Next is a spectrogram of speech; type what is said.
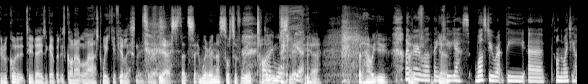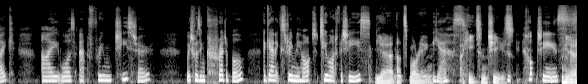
we recorded it two days ago, but it's gone out last week. If you're listening to this, Yes, that's we're in a sort of weird time, Time warp, slip. yeah. Yeah. But how are you? I'm I've- very well, thank yeah. you. Yes, whilst you were at the uh, on the mighty hike, I was at Frome Cheese Show, which was incredible. Again, extremely hot, too hot for cheese. Yeah, that's worrying. Yes, Heat and cheese. hot cheese. Yeah.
